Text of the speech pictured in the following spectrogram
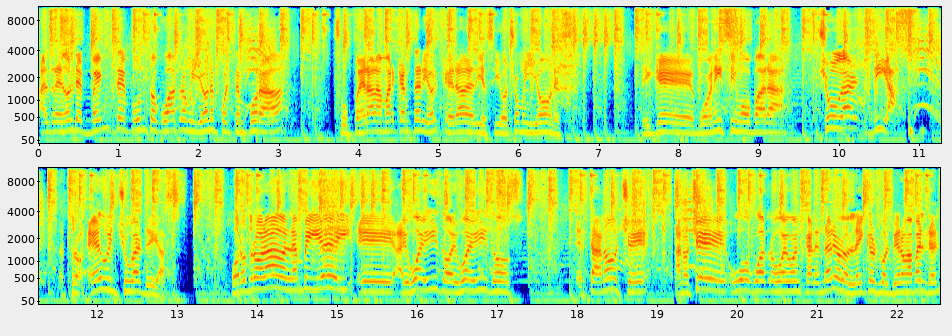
alrededor de 20.4 millones por temporada. Supera la marca anterior que era de 18 millones. Así que buenísimo para Sugar Díaz. Nuestro Edwin Sugar Díaz. Por otro lado, en la NBA eh, hay jueguitos, hay jueguitos. Esta noche, anoche hubo cuatro juegos en calendario. Los Lakers volvieron a perder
